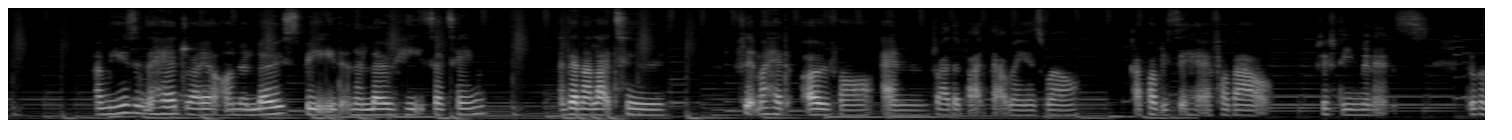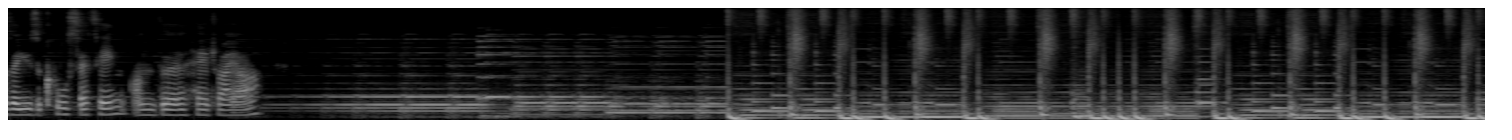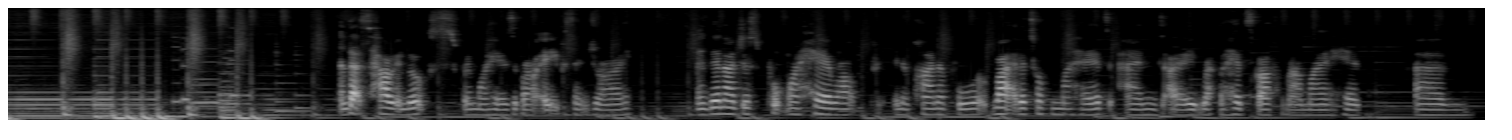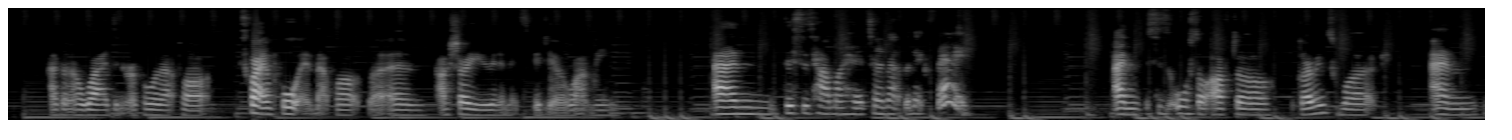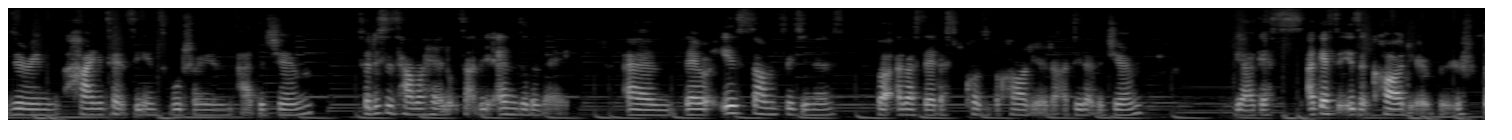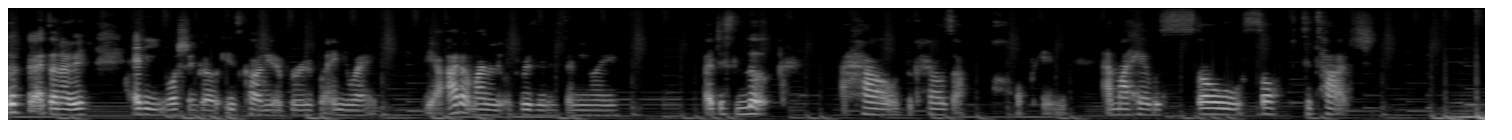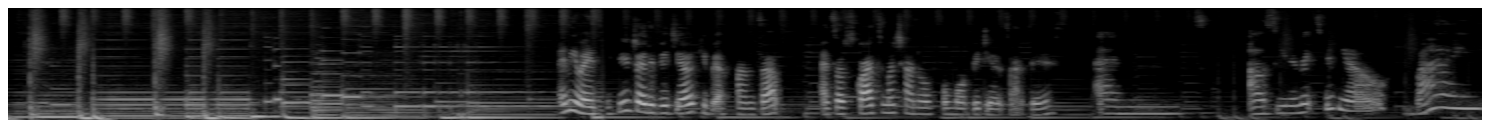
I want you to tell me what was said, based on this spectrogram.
I'm using the hair dryer on a low speed and a low heat setting. And then I like to flip my head over and dry the back that way as well. I probably sit here for about 15 minutes because I use a cool setting on the hair dryer. And that's how it looks when my hair is about 80% dry. And then I just put my hair up in a pineapple right at the top of my head and I wrap a headscarf around my head. Um, I don't know why I didn't record that part. It's quite important that part, but um, I'll show you in the next video what I mean. And this is how my hair turned out the next day. And this is also after going to work and doing high intensity interval training at the gym. So this is how my hair looks at the end of the day. Um, there is some frizziness, but as I said, that's because of the cardio that I did at the gym yeah, I guess I guess it isn't cardio proof. I don't know if any wash and go is cardio proof, but anyway, yeah, I don't mind a little frizziness anyway. But just look at how the curls are popping, and my hair was so soft to touch. Anyways, if you enjoyed the video, give it a thumbs up and subscribe to my channel for more videos like this. And I'll see you in the next video. Bye!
